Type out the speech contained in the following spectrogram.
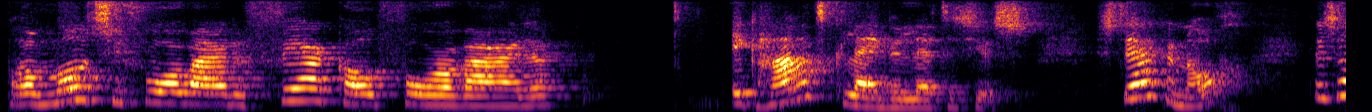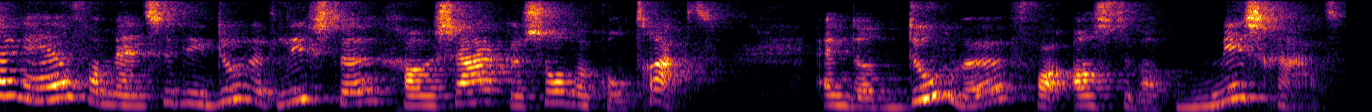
Promotievoorwaarden, verkoopvoorwaarden. Ik haat kleine lettertjes. Sterker nog, er zijn heel veel mensen die doen het liefste gewoon zaken zonder contract. En dat doen we voor als er wat misgaat.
